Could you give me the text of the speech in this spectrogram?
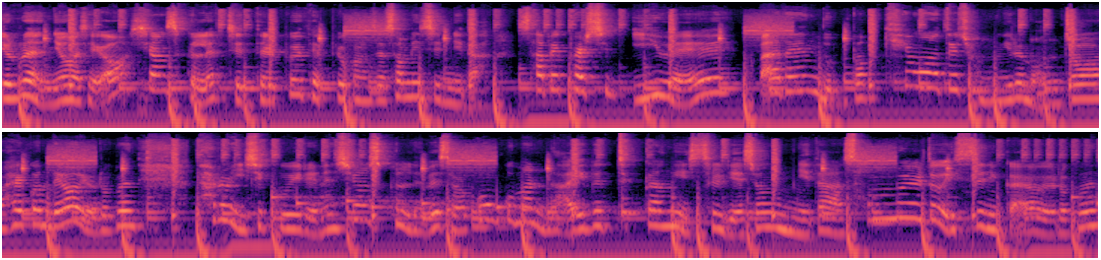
여러분 안녕하세요. 시언스클랩 지텔프 대표 강사 서미지입니다. 482회 빠른 문법 키워드 정리를 먼저 할 건데요. 여러분 8월 29일에는 시언스클랩에서 꼼꼼한 라이브 특강이 있을 예정입니다. 선물도 있으니까요. 여러분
